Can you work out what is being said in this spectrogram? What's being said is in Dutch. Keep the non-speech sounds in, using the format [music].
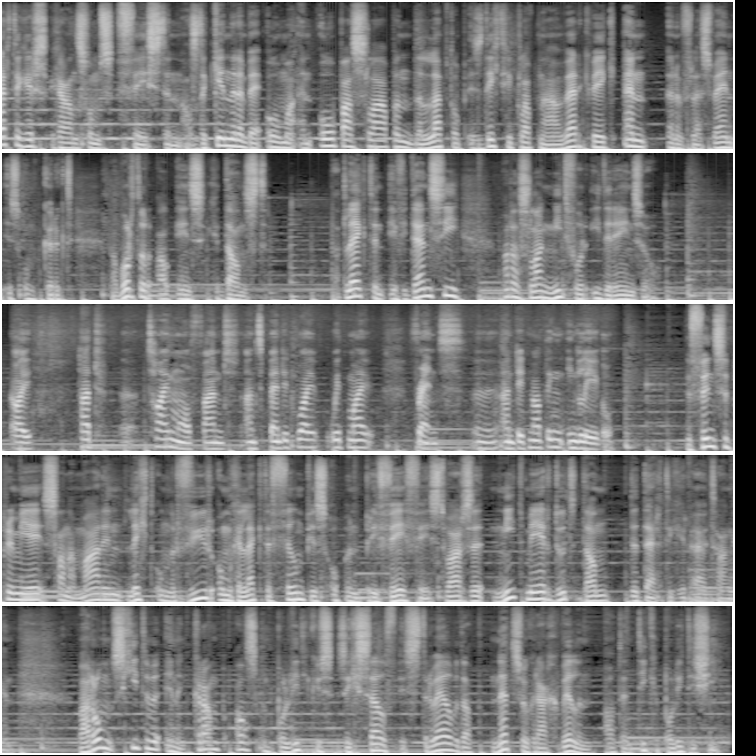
Dertigers gaan soms feesten. Als de kinderen bij oma en opa slapen, de laptop is dichtgeklapt na een werkweek en er een fles wijn is ontkurkt, dan wordt er al eens gedanst. Dat lijkt een evidentie, maar dat is lang niet voor iedereen zo. I had uh, time off and, and spent it with my friends uh, and did nothing illegal. De Finse premier Sanna Marin ligt onder vuur om gelekte filmpjes op een privéfeest waar ze niet meer doet dan de dertiger uithangen. Waarom schieten we in een kramp als een politicus zichzelf is, terwijl we dat net zo graag willen, authentieke politici?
